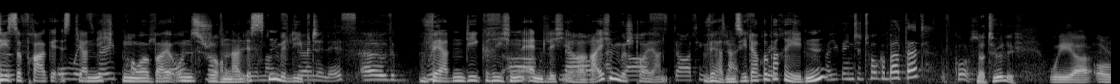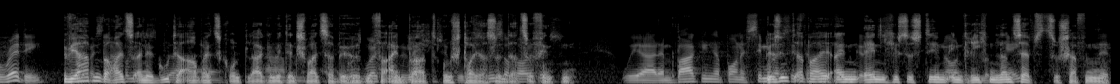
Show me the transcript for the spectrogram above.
Diese Frage ist ja nicht nur bei uns Journalisten beliebt. Werden die Griechen endlich ihre Reichen besteuern? Werden Sie darüber reden? Natürlich. Wir haben bereits eine gute Arbeitsgrundlage mit den Schweizer Behörden vereinbart, um Steuersünder zu finden. Wir sind dabei, ein ähnliches System in Griechenland selbst zu schaffen,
